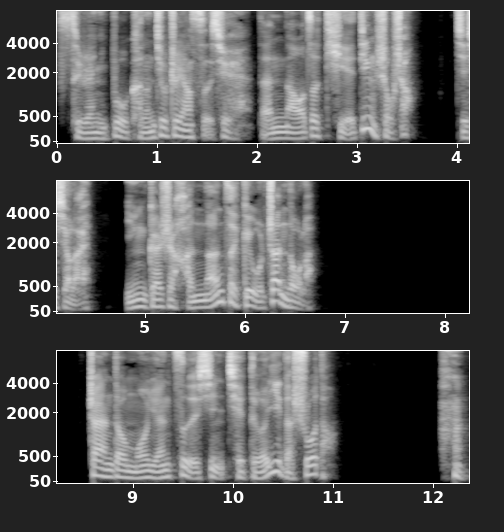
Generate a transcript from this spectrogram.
虽然你不可能就这样死去，但脑子铁定受伤。接下来应该是很难再给我战斗了。战斗魔猿自信且得意的说道：“哼，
